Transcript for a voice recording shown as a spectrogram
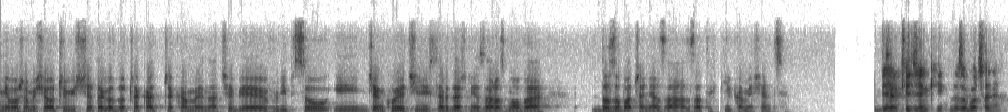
nie możemy się oczywiście tego doczekać. Czekamy na Ciebie w lipcu i dziękuję Ci serdecznie za rozmowę. Do zobaczenia za, za tych kilka miesięcy. Wielkie dzięki. Do zobaczenia.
